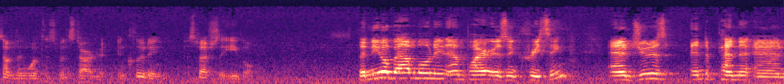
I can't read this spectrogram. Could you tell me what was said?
something once it's been started, including especially evil. The Neo Babylonian Empire is increasing, and Judah's independent and,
